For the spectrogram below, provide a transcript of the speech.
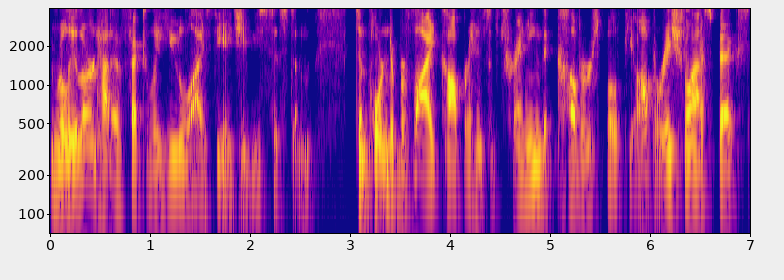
and really learn how to effectively utilize the AGV system. It's important to provide comprehensive training that covers both the operational aspects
